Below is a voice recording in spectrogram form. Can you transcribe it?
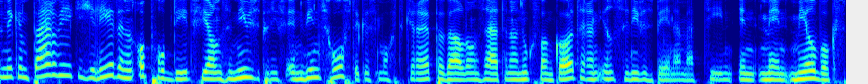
Toen ik een paar weken geleden een oproep deed via onze nieuwsbrief in wiens hoofdekens mocht kruipen, wel, dan zaten Anouk van Kouter en Ilse Liefes bijna meteen in mijn mailbox.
